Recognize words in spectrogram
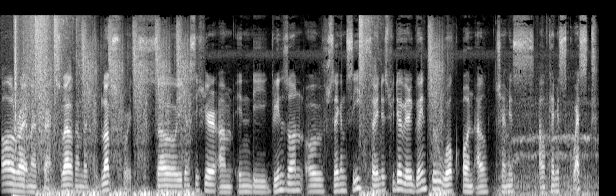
Alright my friends, welcome back to Blox Fruits. So you can see here I'm in the green zone of second sea. So in this video we're going to work on Alchemist Alchemist Quest.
